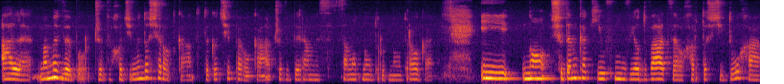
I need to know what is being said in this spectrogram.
ale mamy wybór, czy wychodzimy do środka, do tego ciepełka, czy wybieramy samotną, trudną drogę. I no, siódemka kijów mówi o dwadze, o hartości ducha,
